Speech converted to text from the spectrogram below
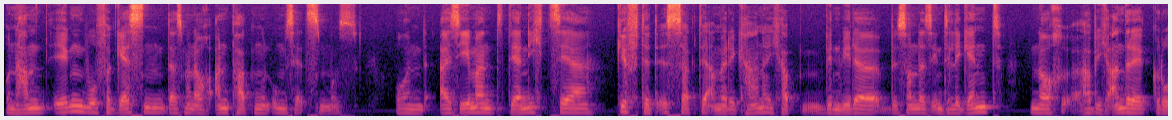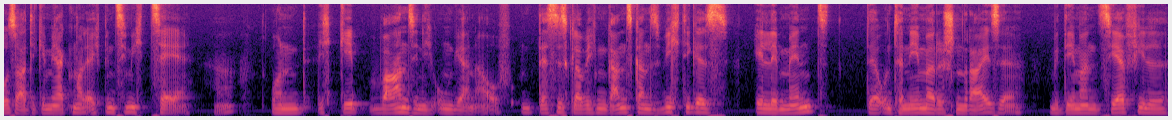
und haben irgendwo vergessen, dass man auch anpacken und umsetzen muss. Und als jemand, der nicht sehr giftet ist, sagt der Amerikaner, ich hab, bin weder besonders intelligent noch habe ich andere großartige Merkmale, ich bin ziemlich zäh. Ja? Und ich gebe wahnsinnig ungern auf. Und das ist, glaube ich, ein ganz, ganz wichtiges Element der unternehmerischen Reise, mit dem man sehr viel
